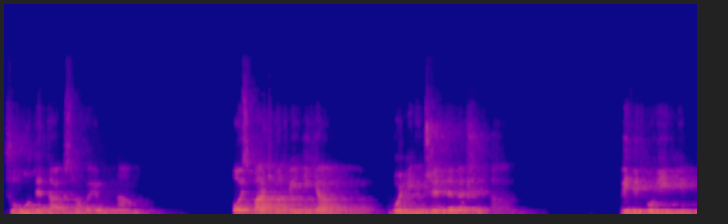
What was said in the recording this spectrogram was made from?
чому ти так зробив нам? Ось батько твій і я, боліючи тебе шукали. Він відповів їм,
